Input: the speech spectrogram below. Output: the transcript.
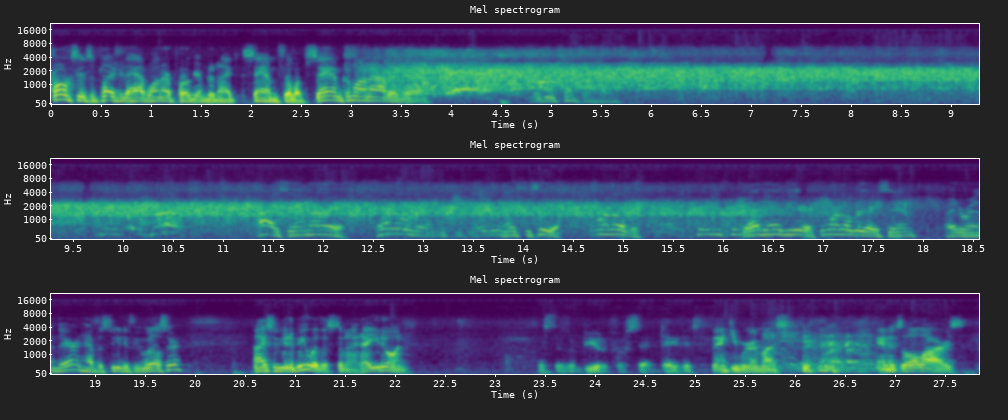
Folks, it's a pleasure to have on our program tonight Sam Phillips. Sam, come on out and uh, we'll do something. man. Hi, Sam. How are you? Hello there, Mr. David. Nice to see you. Come on over. Glad to have you here. Come on over there, Sam. Right around there and have a seat if you will, sir. Nice of you to be with us tonight. How are you doing? This is a beautiful set, David. Thank you very much. and it's all ours.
